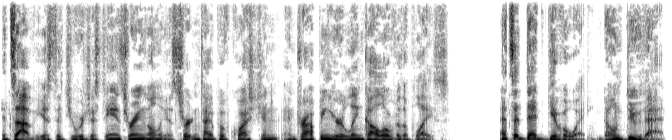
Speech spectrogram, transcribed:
It's obvious that you were just answering only a certain type of question and dropping your link all over the place. That's a dead giveaway. Don't do that.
